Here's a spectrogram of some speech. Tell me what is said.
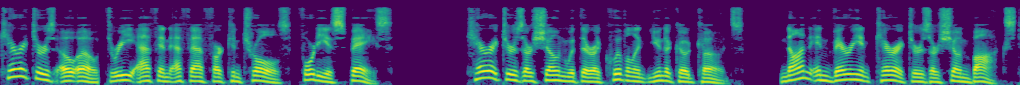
Characters 00 3F and FF are controls, 40 is space. Characters are shown with their equivalent Unicode codes. Non-invariant characters are shown boxed.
